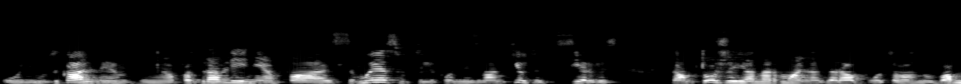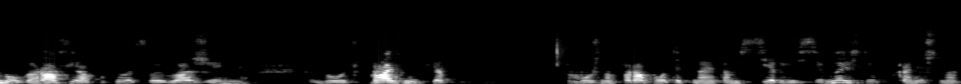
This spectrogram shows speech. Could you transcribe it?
ой, не музыкальные, поздравления по смс, вот телефонные звонки, вот этот сервис. Там тоже я нормально заработала. Ну, во много раз я купила свои вложения. Как бы вот в празднике можно поработать на этом сервисе. Ну, если, конечно,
